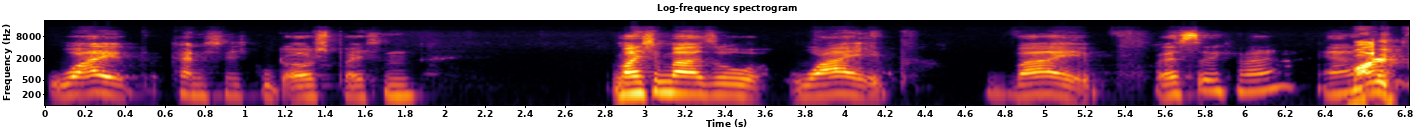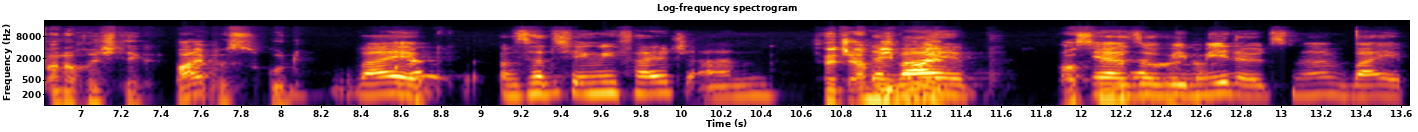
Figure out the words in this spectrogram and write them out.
Vibe, kann ich nicht gut aussprechen. Manchmal so Vibe, Vibe. Weißt du, ich meine? Ja? Vibe war doch richtig. Vibe ist gut. Vibe. Aber das hatte ich irgendwie falsch an. Das hört sich an wie Vibe. Vibe. Ja, so wie Mädels, ne? Vibe.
